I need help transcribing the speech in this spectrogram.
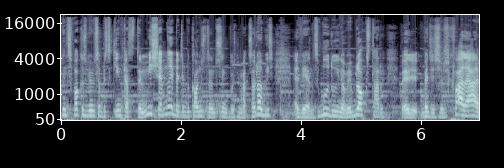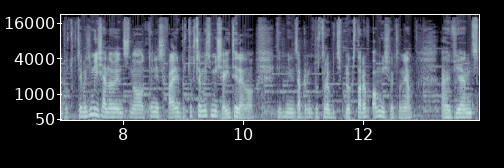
więc spoko, zrobimy sobie skinka z tym misiem, no i będziemy kończyć ten odcinek, bo już nie ma co robić, e, więc buduj nowy Blockstar, będzie, będzie się już chwalę, ale po prostu chcę mieć misia, no więc no, to nie jest chwalenie, po prostu chcę mieć misia i tyle, no. Nikt mi nie zabroni po prostu robić Blockstarów o misiu, co nie? E, więc...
